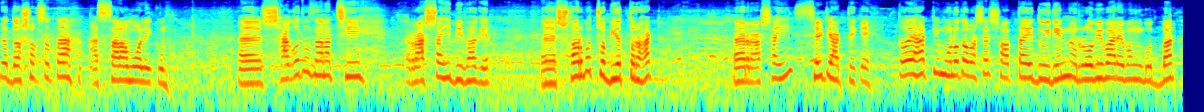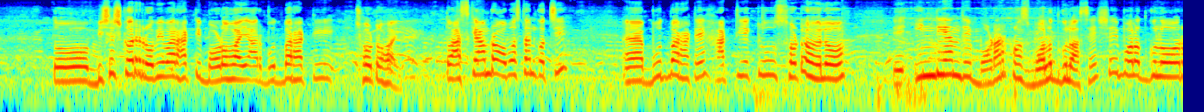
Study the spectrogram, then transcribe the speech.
প্রিয় দর্শক শ্রোতা, আসসালামু আলাইকুম। স্বাগত জানাচ্ছি রাজশাহী বিভাগের সর্বোচ্চ বৃহত্তর হাট রাজশাহী সিটি হাট থেকে। তো এই হাটটি মূলত বসে সপ্তাহে দুই দিন, রবিবার এবং বুধবার। তো বিশেষ করে রবিবার হাটটি বড় হয় আর বুধবার হাটটি ছোট হয়। তো আজকে আমরা অবস্থান করছি বুধবার হাটে। হাটটি একটু ছোট হলেও ইন্ডিয়ান যে বর্ডার ক্রস বলদগুলো আছে, সেই বলদগুলোর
